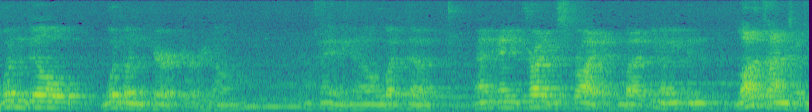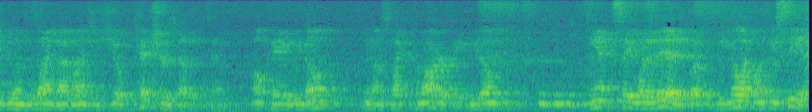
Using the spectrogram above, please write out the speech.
Woodinville woodland character. Okay, you know, what, uh, and, and you try to describe it. But, you know, you can, a lot of times what you do in design guidelines, you show pictures of it. And, okay, we don't, you know, it's like pornography. We don't, can't say what it is, but we know it when we see it.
